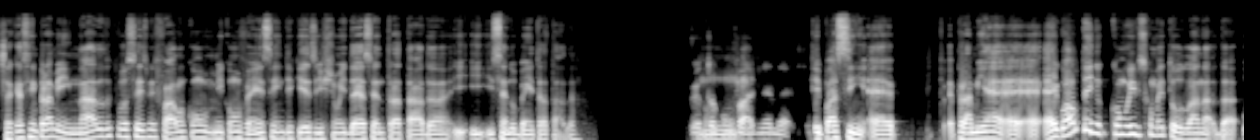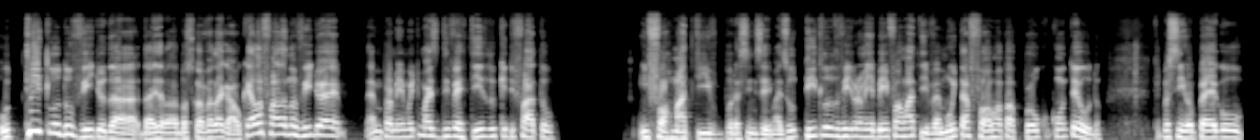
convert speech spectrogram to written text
Só que assim, pra mim, nada do que vocês me falam com- me convencem de que existe uma ideia sendo tratada e, e- sendo bem tratada. Eu tô com o Wagner nessa. Tipo assim, é, é- pra mim é, é, é igual tem, como o Ives comentou lá, na- da- o título do vídeo da, da Isabela Boscova é legal. O que ela fala no vídeo é, é pra mim muito mais divertido do que de fato informativo, por assim dizer. Mas o título do vídeo pra mim é bem informativo. É muita forma pra pouco conteúdo. Tipo assim, eu pego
